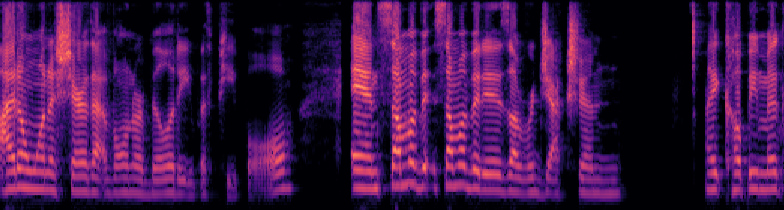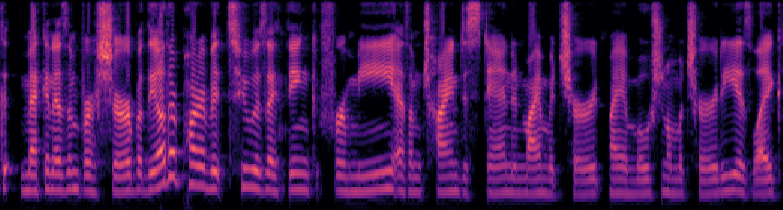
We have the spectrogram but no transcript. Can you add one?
I don't want to share that vulnerability with people. And some of it some of it is a rejection like coping me- mechanism for sure but the other part of it too is i think for me as i'm trying to stand in my mature my emotional maturity is like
